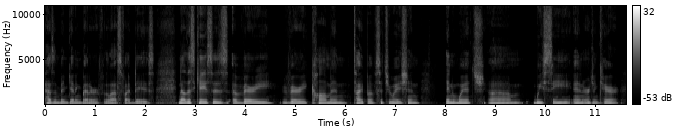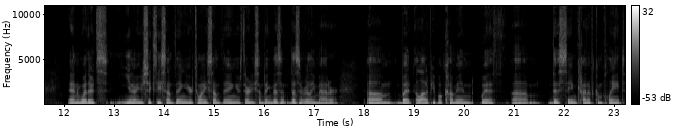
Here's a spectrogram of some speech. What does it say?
hasn't been getting better for the last five days. Now, this case is a very very common type of situation in which um, we see in urgent care. And whether it's you know you're 60 something, you're 20 something, you're 30 something doesn't doesn't really matter. Um, but a lot of people come in with um, this same kind of complaint,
